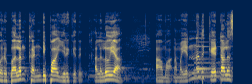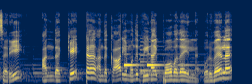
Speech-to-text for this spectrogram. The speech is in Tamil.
ஒரு பலன் கண்டிப்பாக இருக்குது. ஹலலூயா ஆமாம் நம்ம என்னது கேட்டாலும் சரி அந்த கேட்ட அந்த காரியம் வந்து வீணாய் போவதே இல்லை. ஒருவேளை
